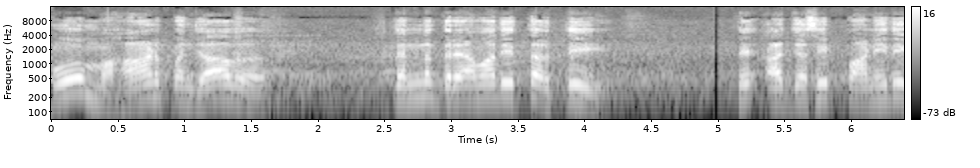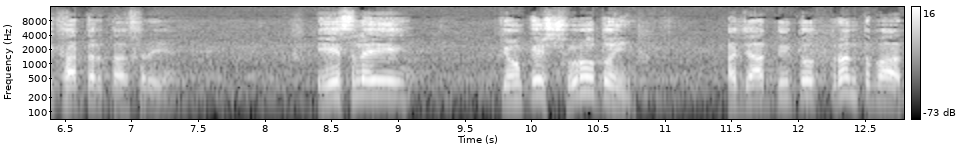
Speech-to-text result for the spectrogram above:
ਉਹ ਮਹਾਨ ਪੰਜਾਬ ਤਿੰਨ ਦਰਿਆਵਾਂ ਦੀ ਧਰਤੀ ਤੇ ਅੱਜ ਅਸੀਂ ਪਾਣੀ ਦੀ ਖਾਤਰ ਤਰਸ ਰਹੇ ਹਾਂ। ਇਸ ਲਈ ਕਿਉਂਕਿ ਸ਼ੁਰੂ ਤੋਂ ਹੀ ਆਜ਼ਾਦੀ ਤੋਂ ਤੁਰੰਤ ਬਾਅਦ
